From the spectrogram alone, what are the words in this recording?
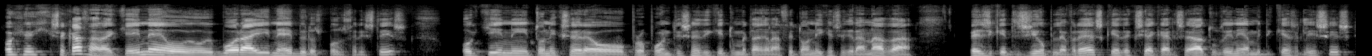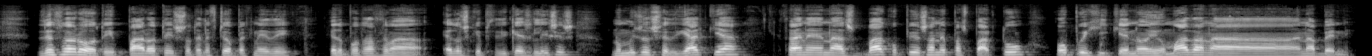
Όχι, όχι, ξεκάθαρα. Και είναι, ο, ο Ιμπόρα είναι έμπειρος ποδοσφαιριστής. Ο Κίνη τον ήξερε ο προπονητής, είναι δική του μεταγραφή, τον είχε στη Γρανάδα. Παίζει και τις δύο πλευρές και δεξιά και αριστερά του δίνει αμυντικές λύσεις. Δεν θεωρώ ότι παρότι στο τελευταίο παιχνίδι και το πρωτάθλημα έδωσε και επιθετικές λύσεις, νομίζω σε διάρκεια θα είναι ένας μπακ ο οποίος θα είναι πασπαρτού, όπου έχει κενό η ομάδα να, να μπαίνει.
